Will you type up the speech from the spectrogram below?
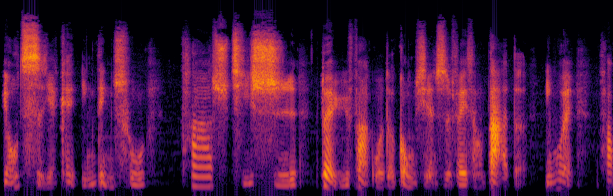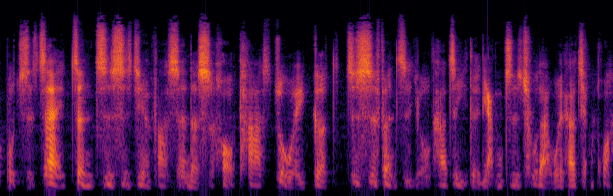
由此也可以引领出。他其实对于法国的贡献是非常大的，因为他不止在政治事件发生的时候，他作为一个知识分子，有他自己的良知出来为他讲话，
